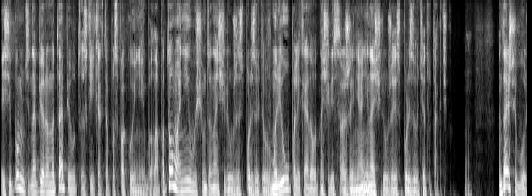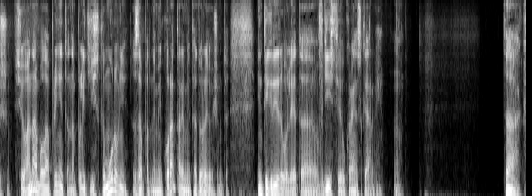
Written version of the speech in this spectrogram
Если помните, на первом этапе, вот, так сказать, как-то поспокойнее было. А потом они, в общем-то, начали уже использовать. В Мариуполе, когда вот начались сражения, они начали уже использовать эту тактику. А дальше больше. Все, она была принята на политическом уровне западными кураторами, которые, в общем-то, интегрировали это в действие украинской армии. Так.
